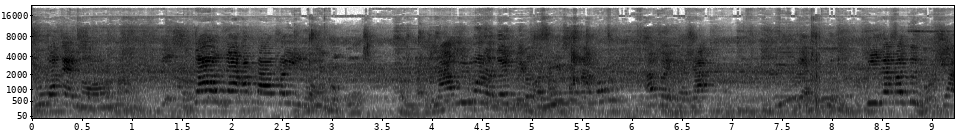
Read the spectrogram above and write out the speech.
Suwak eh, no? Ikaw nga papaylo. Namin mo na daw yung pinakasin mo na. Abay ka siya. Sige. Pila ka dun siya.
